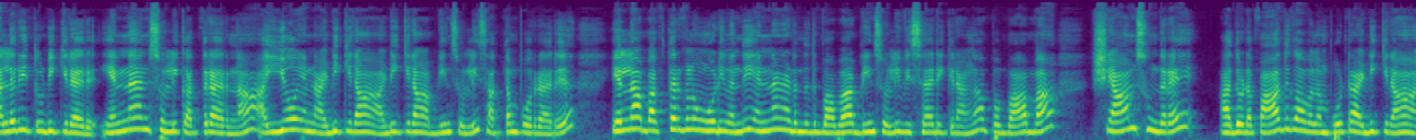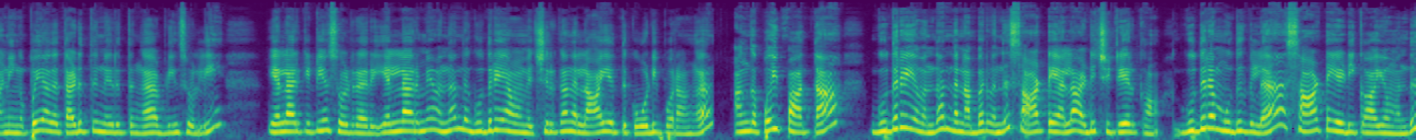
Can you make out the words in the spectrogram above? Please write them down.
அலறி துடிக்கிறாரு. என்னன்னு சொல்லி கத்துறாருனா ஐயோ என்னை அடிக்கிறான் அடிக்கிறான் அப்படின்னு சொல்லி சத்தம் போடுறாரு. எல்லா பக்தர்களும் ஓடி வந்து என்ன நடந்தது பாபா? அப்படின்னு சொல்லி விசாரிக்கிறாங்க. அப்போ பாபா ஷியாம் சுந்தரை அதோட பாதுகாவலம் போட்டு அடிக்கிறான். நீங்கள் போய் அதை தடுத்து நிறுத்துங்க அப்படின்னு சொல்லி எல்லார்கிட்டேயும் சொல்கிறாரு எல்லாருமே வந்து அந்த குதிரையை அவன் வச்சுருக்க அந்த லாயத்துக்கு ஓடி போகிறாங்க அங்கே போய் பார்த்தா குதிரையை வந்து அந்த நபர் வந்து சாட்டையால் அடிச்சுட்டே இருக்கான். குதிரை முதுகில் சாட்டையடி காயம் வந்து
